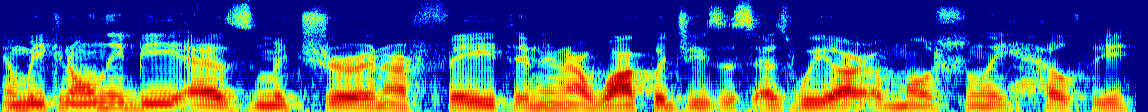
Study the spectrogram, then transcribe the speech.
and we can only be as mature in our faith and in our walk with Jesus as we are emotionally healthy.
